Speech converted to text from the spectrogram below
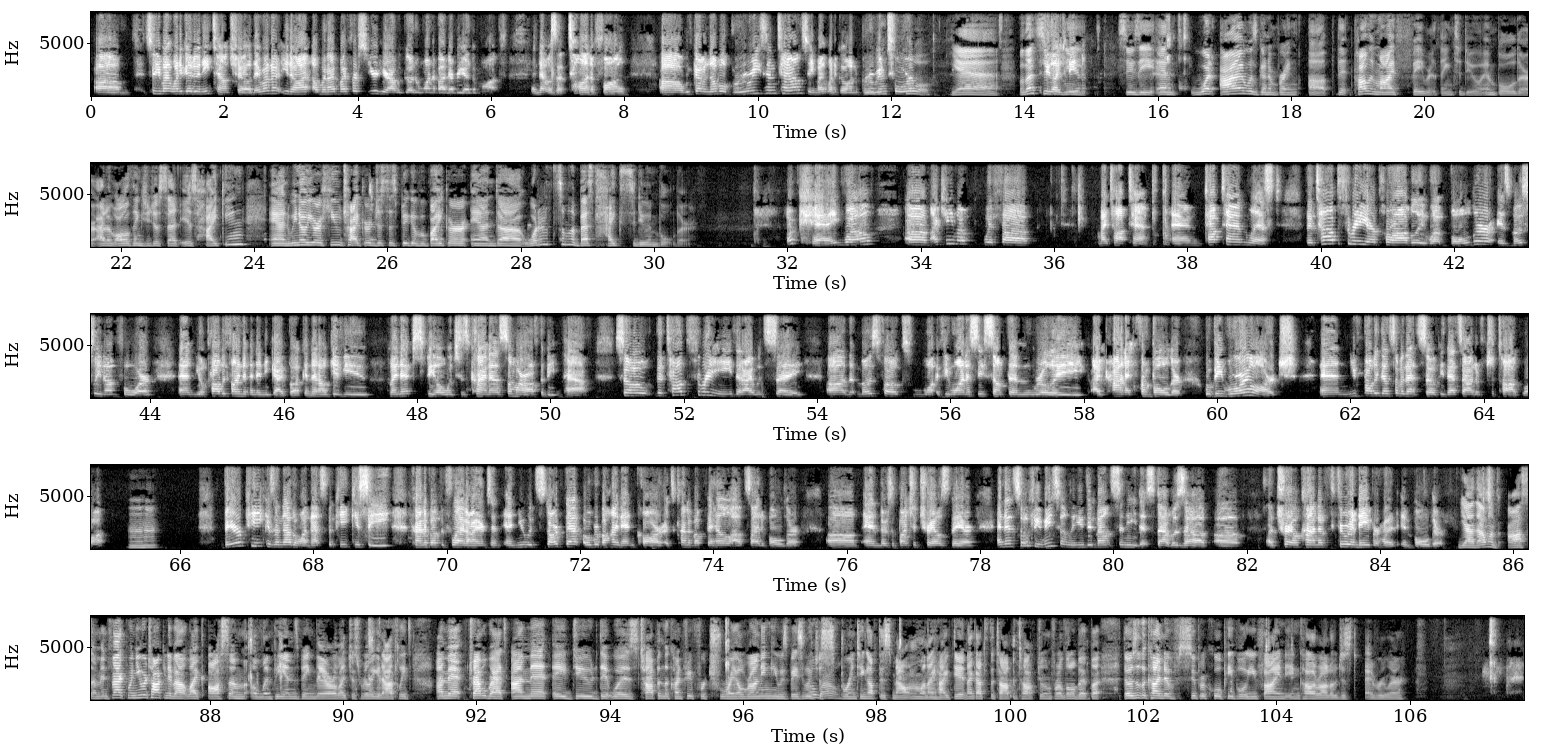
Um, so you might want to go to an E-Town show. They run a, you know, I, when I my first year here, I would go to one about every other month, and that was a ton of fun. Uh, we've got a number of breweries in town, so you might want to go on a Oh, that's tour. cool. Yeah. Well, that's you super like neat, Susie. And what I was going to bring up that probably my favorite thing to do in Boulder, out of all the things you just said, is hiking. And we know you're a huge hiker, just as big of a biker. And uh, what are some of the best hikes to do in Boulder? Okay, well, um, I came up with uh, my top 10 and top 10 list. The top three are probably what Boulder is mostly known for, and you'll probably find them in any guidebook. And then I'll give you my next spiel, which is kind of somewhere off the beaten path. So, the top three that I would say uh, that most folks, want, if you want to see something really iconic from Boulder, would be Royal Arch. And you've probably done some of that, Sophie. That's out of Chautauqua. Mm-hmm. Bear Peak is another one. That's the peak you see, kind of up the Flatirons, and and you would start that over behind NCAR. It's kind of up the hill outside of Boulder, um, and there's a bunch of trails there. And then Sophie, recently you did Mount Sanitas. That was a a, a trail kind of through a neighborhood in Boulder. Yeah, that one's awesome. In fact, when you were talking about like awesome Olympians being there, like just really good athletes, I met Travel Brats. I met a dude that was top in the country for trail running. He was basically Oh, just wow. sprinting up this mountain when I hiked it, and I got to the top and talked to him for a little bit. But those are the kind of super cool people you find in Colorado, just everywhere.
